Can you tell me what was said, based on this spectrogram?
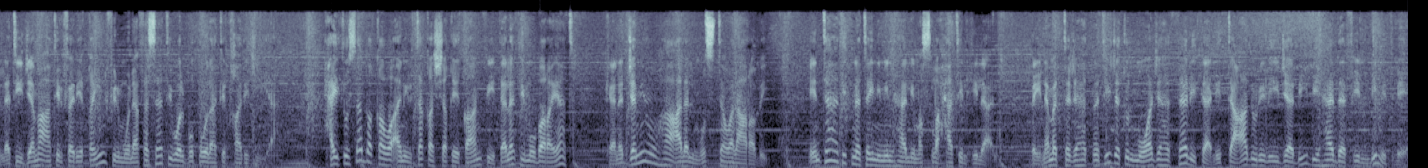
التي جمعت الفريقين في المنافسات والبطولات الخارجية. حيث سبق وأن التقى الشقيقان في ثلاث مباريات كانت جميعها على المستوى العربي. انتهت اثنتين منها لمصلحة الهلال بينما اتجهت نتيجة المواجهة الثالثة للتعادل الإيجابي بهدف لمثله.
